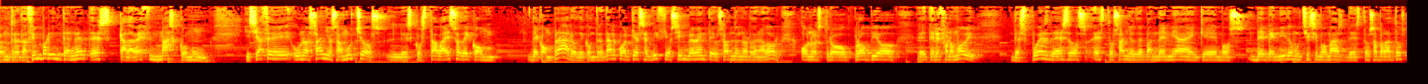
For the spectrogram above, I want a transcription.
contratación por Internet es cada vez más común. Y si hace unos años a muchos les costaba eso de, de comprar o de contratar cualquier servicio simplemente usando un ordenador o nuestro propio eh, teléfono móvil, después de esos, estos años de pandemia en que hemos dependido muchísimo más de estos aparatos,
